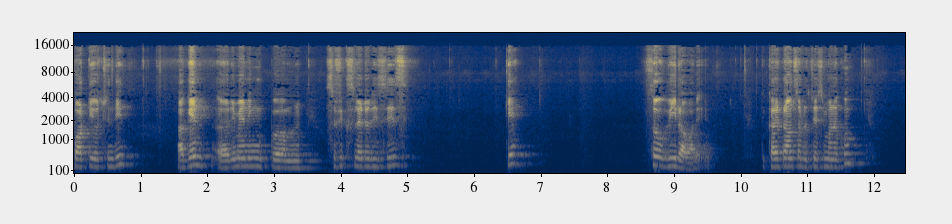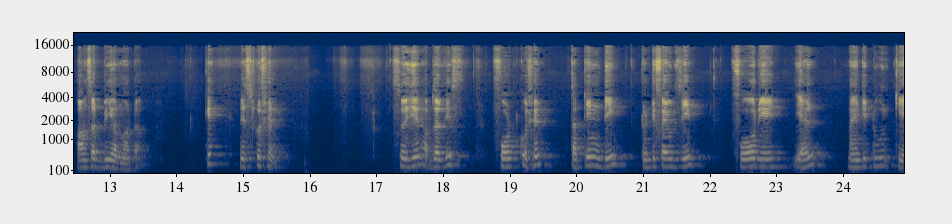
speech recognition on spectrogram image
ఫార్టీ వచ్చింది. Again remaining uh, suffix letter is is okay so V రావాలి. కరెక్ట్ ఆన్సర్ వచ్చేసి మనకు ఆన్సర్ బి అనమాట okay next question so here observe this fourth question thirteen D twenty five G four eight L ninety two K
